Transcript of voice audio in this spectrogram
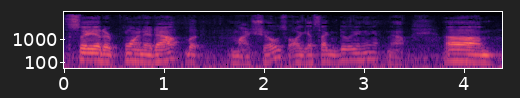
say it or point it out, but my show, so I guess I can do anything. now. um,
